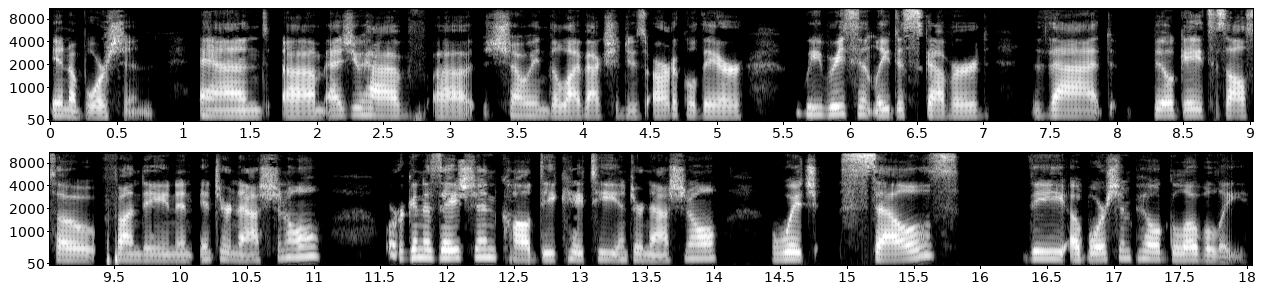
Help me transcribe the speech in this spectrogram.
in abortion. And um, as you have uh, showing the live action news article there, we recently discovered that Bill Gates is also funding an international organization called DKT International, which sells the abortion pill globally.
